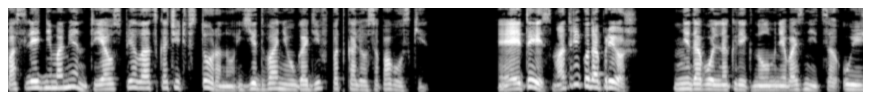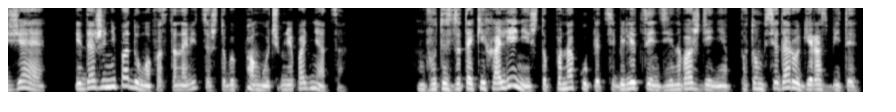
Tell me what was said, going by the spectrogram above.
последний момент я успела отскочить в сторону, едва не угодив под колеса повозки. «Эй ты, смотри, куда прешь! недовольно крикнул мне возница, уезжая, и даже не подумав остановиться, чтобы помочь мне подняться. «Вот из-за таких оленей, что понакупят себе лицензии на вождение, потом все дороги разбиты»,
